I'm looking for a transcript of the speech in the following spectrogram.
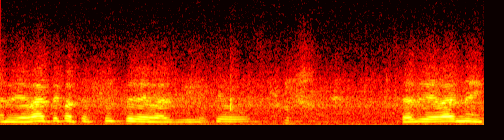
અને વ્યવહાર તે પાછો શુદ્ધ વ્યવહાર જોઈએ કેવો? સદ વ્યવહાર નહીં.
